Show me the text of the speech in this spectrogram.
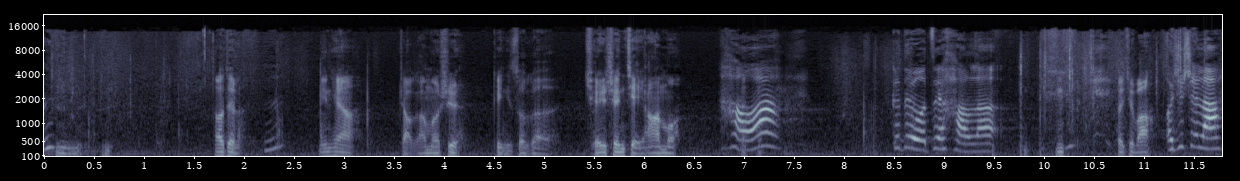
嗯嗯。哦，对了，嗯，明天啊，找个按摩师给你做个全身减压按摩。好啊，哥对我最好了。嗯，快去吧。我去睡了。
